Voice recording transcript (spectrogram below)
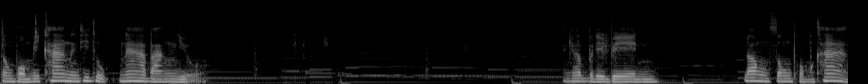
ตรงผมมีข้างหนึ่งที่ถูกหน้าบังอยู่แล้วก็บริเวณร่องทรงผมข้าง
